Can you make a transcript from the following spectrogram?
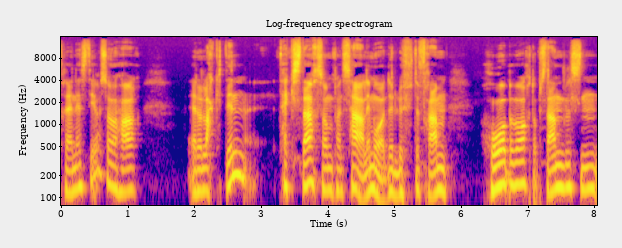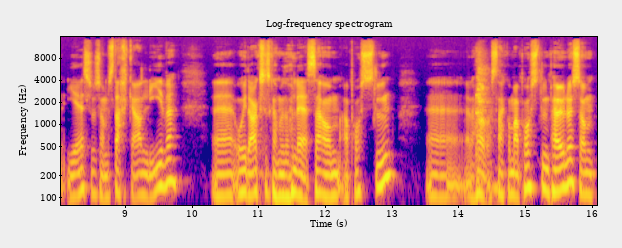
treningstida, så har, er det lagt inn tekster som på en særlig måte lufter fram håpet vårt, oppstandelsen, Jesus som sterkere livet. og i dag så skal vi da lese om apostelen Eh, eller høre snakke om apostelen Paulus, som,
